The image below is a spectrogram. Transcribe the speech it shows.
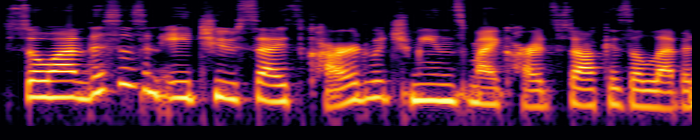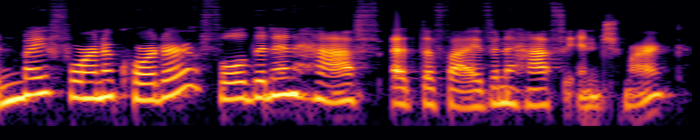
So uh, this is an A2 size card which means my cardstock is 11 by 4 and a quarter folded in half at the 5 and a half inch mark.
